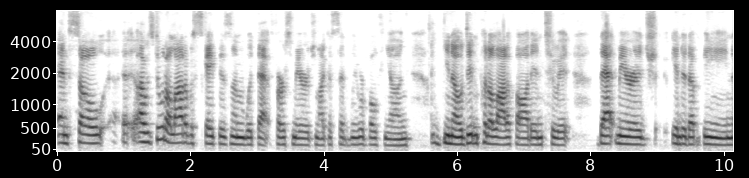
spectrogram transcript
And so uh, I was doing a lot of escapism with that first marriage. And like I said, we were both young, you know, didn't put a lot of thought into it. That marriage ended up being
